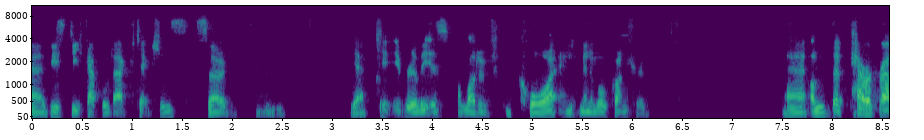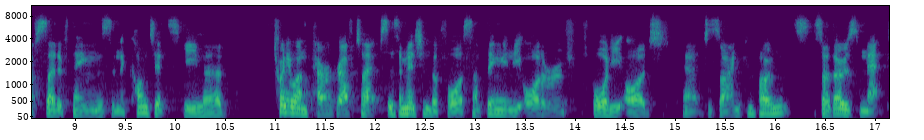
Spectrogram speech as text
uh, these decoupled architectures. So um, yeah, it, it, really is a lot of core and minimal contrib. Uh, on the paragraph side of things, in the content schema, 21 paragraph types, as I mentioned before, something in the order of 40 odd uh, design components. So those map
